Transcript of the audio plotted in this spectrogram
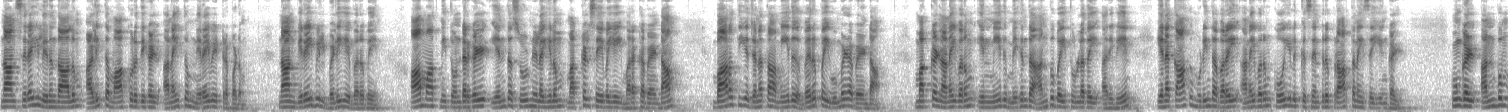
நான் சிறையில் இருந்தாலும் அளித்த வாக்குறுதிகள் அனைத்தும் நிறைவேற்றப்படும். நான் விரைவில் வெளியே வருவேன். ஆம் ஆத்மி தொண்டர்கள் எந்த சூழ்நிலையிலும் மக்கள் சேவையை மறக்க வேண்டாம். பாரதிய ஜனதா மீது வெறுப்பை உமிழ வேண்டாம். மக்கள் அனைவரும் என் மீது மிகுந்த அன்பு வைத்துள்ளதை அறிவேன். எனக்காக முடிந்தவரை அனைவரும் கோயிலுக்கு சென்று பிரார்த்தனை செய்யுங்கள். உங்கள் அன்பும்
